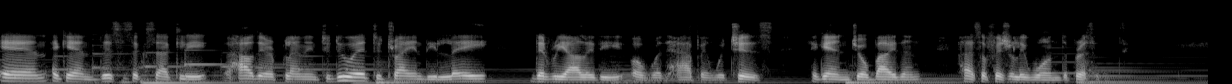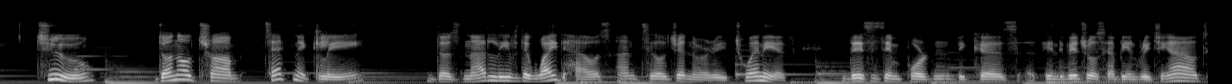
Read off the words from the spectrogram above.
And again, this is exactly how they are planning to do it to try and delay the reality of what happened, which is Again, Joe Biden has officially won the presidency. Two, Donald Trump technically does not leave the White House until January 20th. This is important because individuals have been reaching out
